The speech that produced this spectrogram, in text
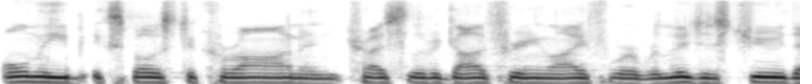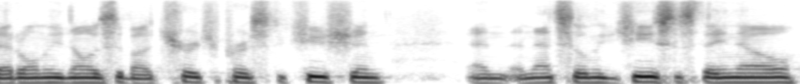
only exposed to Quran and tries to live a God-fearing life, or a religious Jew that only knows about church persecution and, and that's the only Jesus they know,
